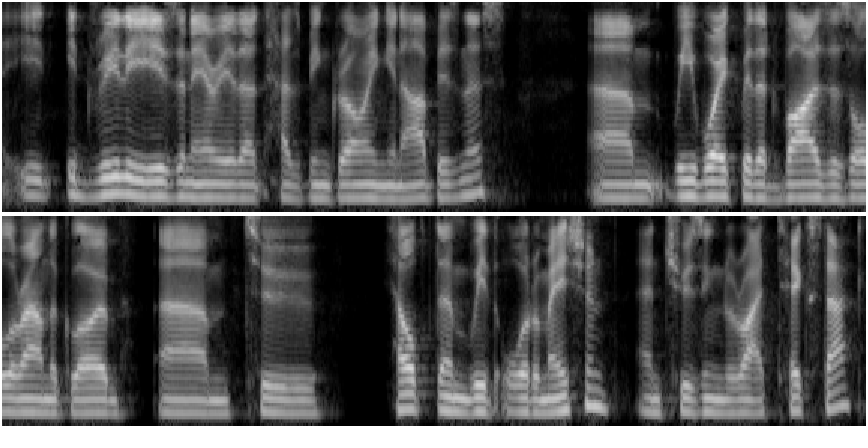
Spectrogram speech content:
it it really is an area that has been growing in our business. Um, we work with advisors all around the globe um, to help them with automation and choosing the right tech stack.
